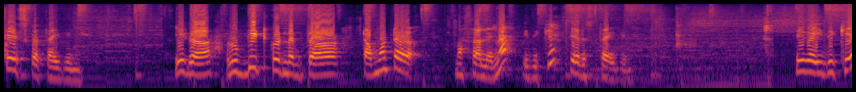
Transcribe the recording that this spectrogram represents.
ಸೇರಿಸ್ಕೊತಾ ಇದ್ದೀನಿ. ಈಗ ರುಬ್ಬಿಟ್ಕೊಂಡಂಥ ಟೊಮೊಟೊ ಮಸಾಲೆನ ಇದಕ್ಕೆ ಸೇರಿಸ್ತಾ ಇದ್ದೀನಿ. ಈಗ ಇದಕ್ಕೆ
